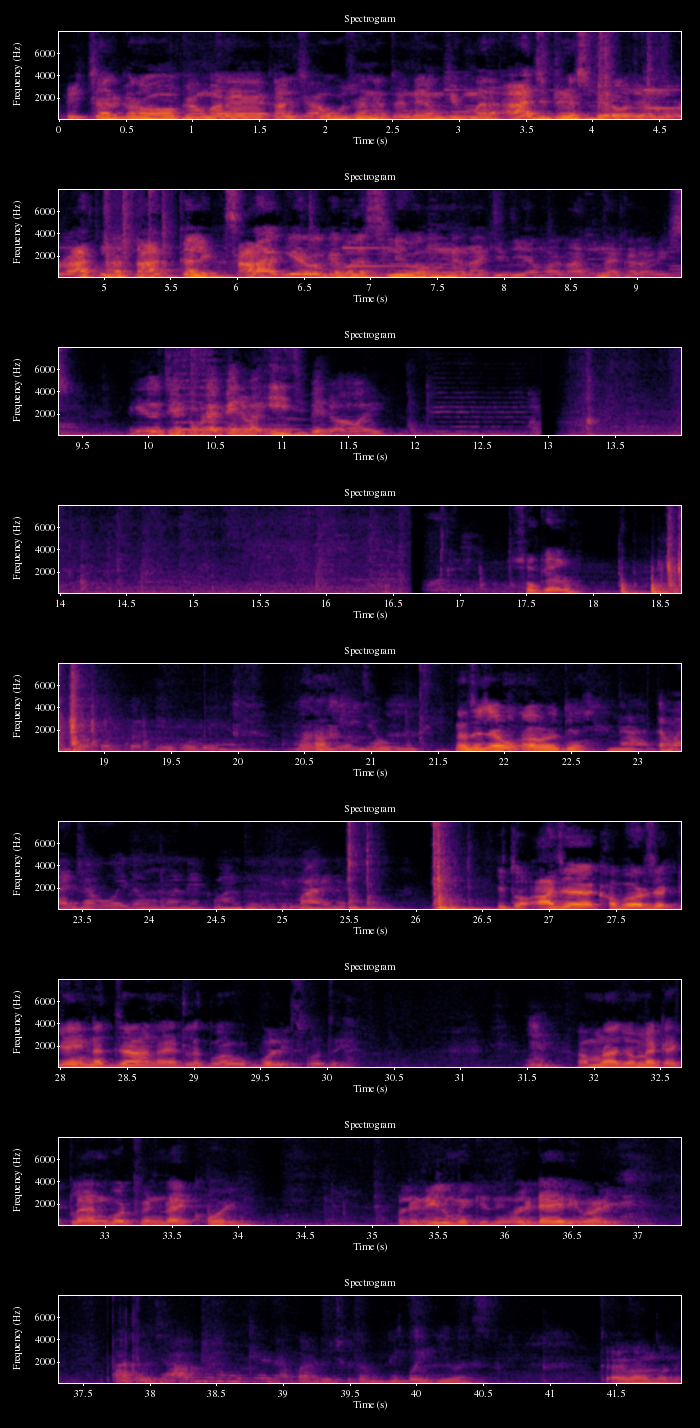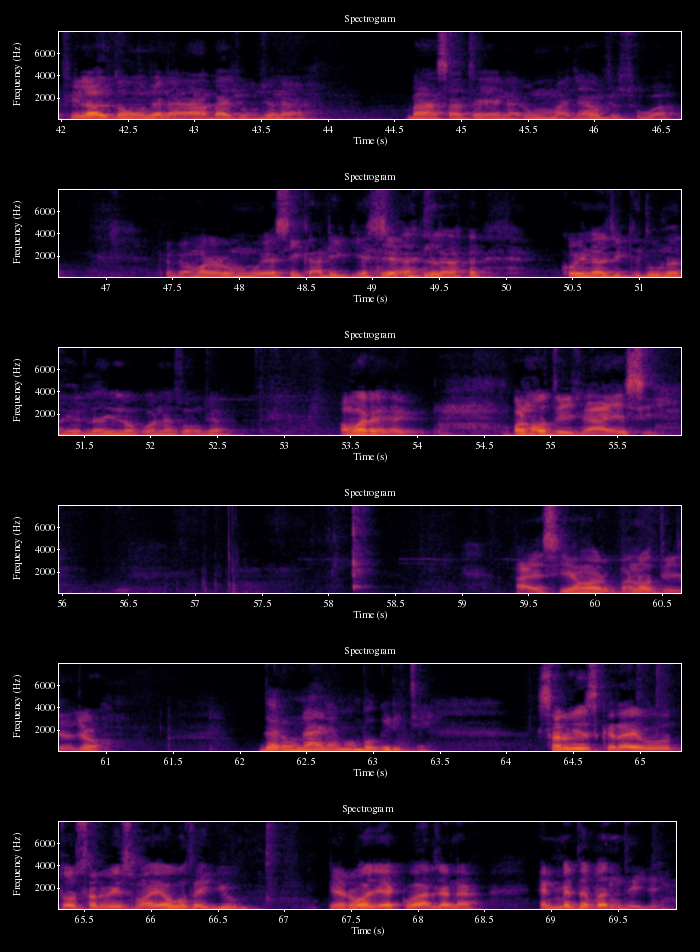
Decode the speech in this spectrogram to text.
વિચાર કરો કે અમારે કાલ જવું છે ને તો એને એમ કે મારે આ જ ડ્રેસ પહેરવો છે. રાતના તાત્કાલિક સાડા અગિયાર વાગે ભલે સ્લીવ અમને નાખી દઈએ અમારે રાતના કરાવીશ. એ તો જે કપડા પહેરવા ઈ જ પહેરવા હોય. શું કહો છો? લોકલ કરી દે હવે એમ. મારે ક્યાંય જવું નથી. નથી જવું ને હવે ક્યાંય? ના તમારે જવું હોય તો મને વાંધો નથી મારે નથી. એ તો આજે ખબર છે ક્યાંય નથી જવાના એટલે તું આવું બોલીશ બધું હમણાં જો મેં કંઈક પ્લાન ગોઠવીને રાખ્યો હોય ઓલી રીલ મૂકી હતી ને ઓલી ડાયરી વાળી. આ તો જાવ ને હું કે ના પાડું છું તમને કોઈ દિવસ. કાંઈ વાંધો નહીં. ફિલહાલ તો હું છે ને આ બાજુ છે ને બા સાથે એના રૂમમાં જાઉં છું સુવા. કેમ કે અમારા રૂમનું એસી કાઢી ગયા છે એટલે કોઈને હજી કીધું નથી એટલે એ લોકોને શું છે અમારે પનોતી છે આ એસી આ એસી અમારું પનોતી છે જો. દર ઉનાળામાં બગડી જાય. સર્વિસ કરાવ્યું તો સર્વિસમાં એવું થઈ ગયું કે રોજ એકવાર છે ને, એને મેં તો બંધ થઈ જાય.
